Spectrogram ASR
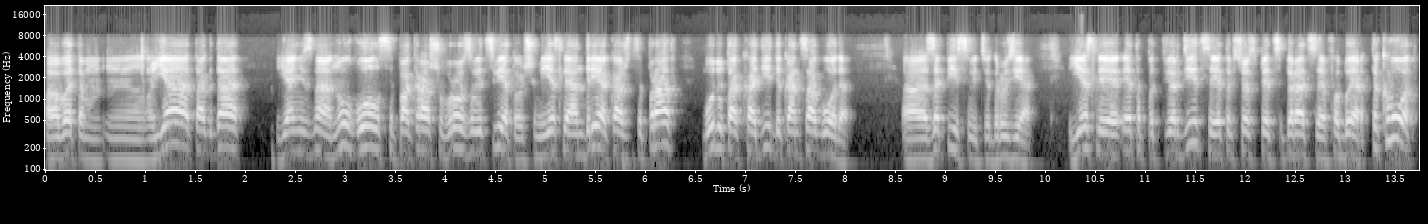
а, в этом. Я тогда, я не знаю, ну, волосы покрашу в розовый цвет. В общем, если Андрей окажется прав, буду так ходить до конца года. А, записывайте, друзья. Если это подтвердится, это все спецоперация ФБР. Так вот,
